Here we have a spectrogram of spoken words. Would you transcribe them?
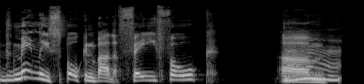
mainly spoken by the Fey folk. Um, ah.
